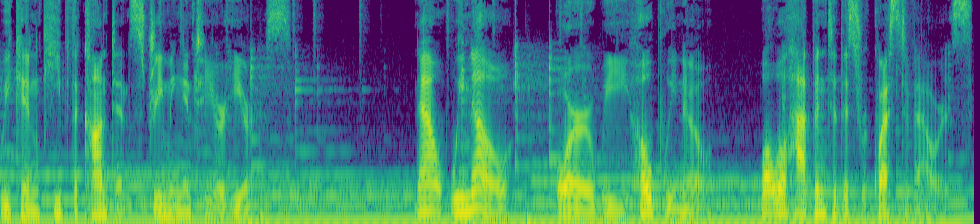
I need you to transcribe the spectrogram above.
we can keep the content streaming into your ears. Now, we know, or we hope we know, what will happen to this request of ours.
